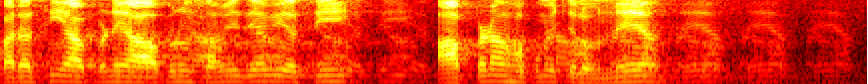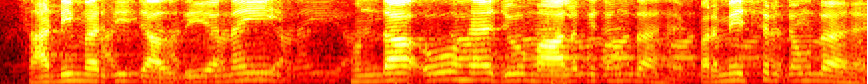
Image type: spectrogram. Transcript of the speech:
ਪਰ ਅਸੀਂ ਆਪਣੇ ਆਪ ਨੂੰ ਸਮਝਦੇ ਹਾਂ ਵੀ ਅਸੀਂ ਆਪਣਾ ਹੁਕਮ ਚਲਾਉਂਦੇ ਆ ਸਾਡੀ ਮਰਜ਼ੀ ਚੱਲਦੀ ਹੈ ਨਹੀਂ, ਹੁੰਦਾ ਉਹ ਹੈ ਜੋ ਮਾਲਕ ਚਾਹੁੰਦਾ ਹੈ, ਪਰਮੇਸ਼ਰ ਚਾਹੁੰਦਾ ਹੈ।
